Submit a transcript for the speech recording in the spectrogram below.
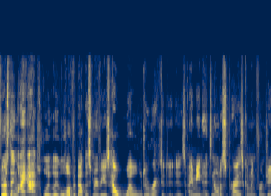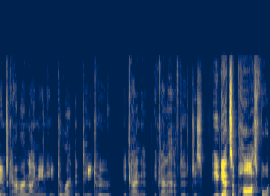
First thing I absolutely love about this movie is how well directed it is. I mean, it's not a surprise coming from James Cameron. I mean, he directed T2. You kind of you kind of have to just he gets a pass for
